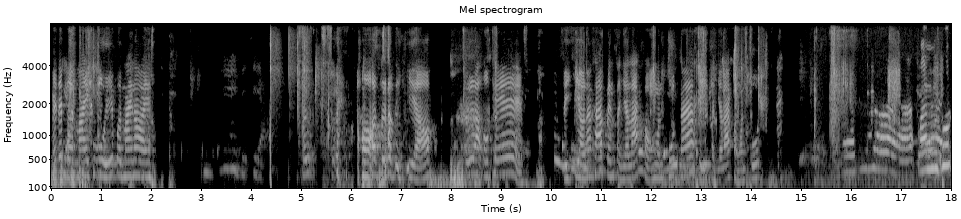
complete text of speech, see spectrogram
ไม่ได้เปิดไมค์ครูอุ๋ยเปิดไมค์หน่อยอ๋อเสื้อสีเขียว เสื้อโอเค สีเขียวนะครับ เป็นสัญลักษณ์ของวันพุธนะ สีสัญลักษณ์ของวันพุธวันพุธ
